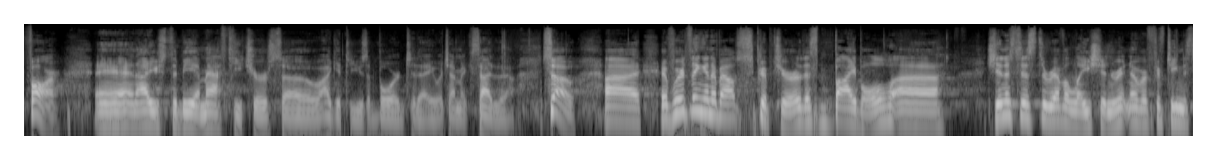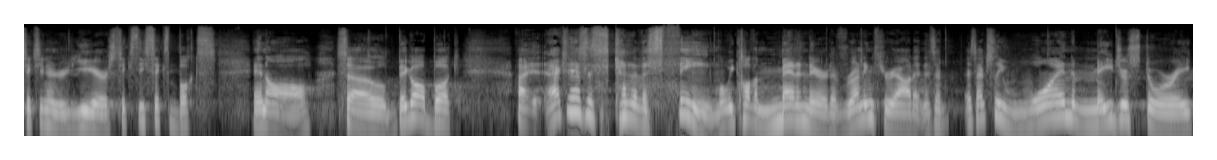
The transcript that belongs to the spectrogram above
far? And I used to be a math teacher, so I get to use a board today, which I'm excited about. So, uh, if we're thinking about Scripture, this Bible, uh, Genesis to Revelation, written over 15 to 1600 years, 66 books in all. So, big old book. Uh, it actually has this kind of this theme, what we call the meta narrative, running throughout it. And it's, a, it's actually one major story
